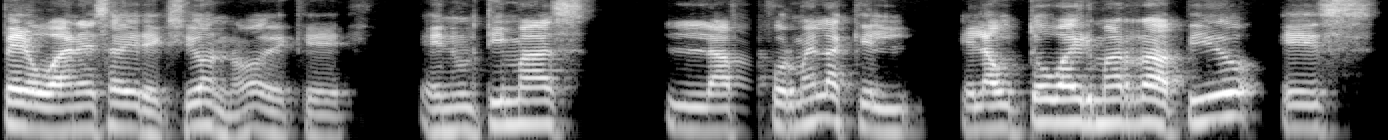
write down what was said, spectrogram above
pero va en esa dirección, ¿no? De que en últimas, la forma en la que el, el auto va a ir más rápido es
